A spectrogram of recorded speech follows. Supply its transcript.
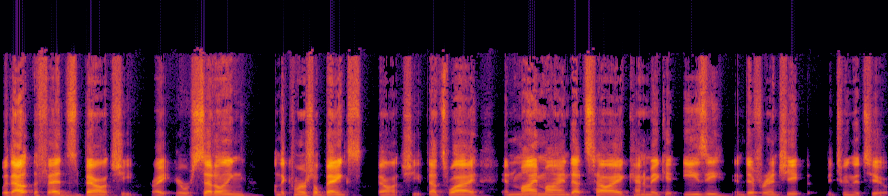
without the Fed's balance sheet, right? Here we're settling on the commercial bank's balance sheet. That's why, in my mind, that's how I kind of make it easy and differentiate between the two.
